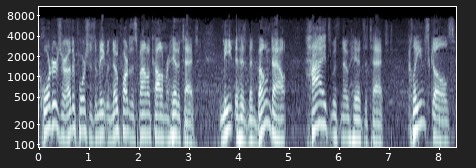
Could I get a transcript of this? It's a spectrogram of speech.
Quarters or other portions of meat with no part of the spinal column or head attached. Meat that has been boned out, hides with no heads attached, clean skulls,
